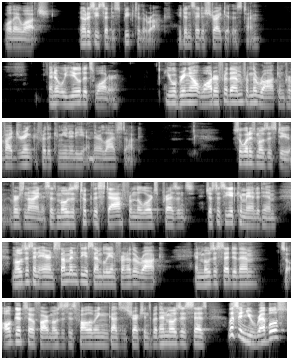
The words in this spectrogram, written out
while they watch. Notice he said to speak to the rock. He didn't say to strike it this time. And it will yield its water. You will bring out water for them from the rock and provide drink for the community and their livestock. So what does Moses do? Verse 9, it says, Moses took the staff from the Lord's presence, just as he had commanded him. Moses and Aaron summoned the assembly in front of the rock, and Moses said to them, So all good so far. Moses is following God's instructions. But then Moses says, Listen, you rebels,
